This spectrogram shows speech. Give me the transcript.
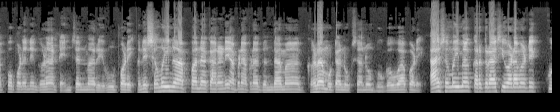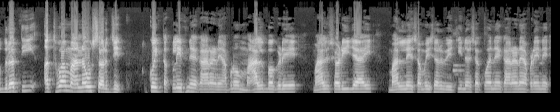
આપવો પડે ને ઘણા ટેન્શનમાં રહેવું પડે. અને સમય ન આપવાના કારણે આપણે આપણા ધંધામાં ઘણા મોટા નુકસાનો ભોગવવા પડે. આ સમયમાં કર્ક રાશિવાળા માટે કુદરતી અથવા માનવ સર્જિત કોઈ તકલીફને કારણે આપણો માલ બગડે માલ સડી જાય, માલને સમયસર વેચી ન શકવાને કારણે આપણે એને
